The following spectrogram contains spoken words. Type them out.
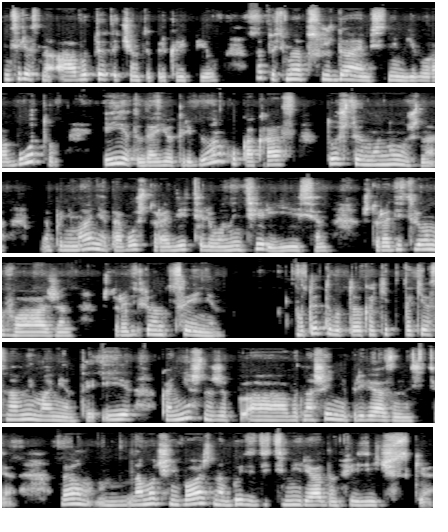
Интересно, а вот это чем ты прикрепил? Да, то есть мы обсуждаем с ним его работу, и это дает ребенку как раз то, что ему нужно. Понимание того, что родителю он интересен, что родителю он важен, что родителю он ценен. Вот это вот э, какие-то такие основные моменты. И, конечно же, а, в отношении привязанности. Да, нам очень важно быть с детьми рядом физически.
